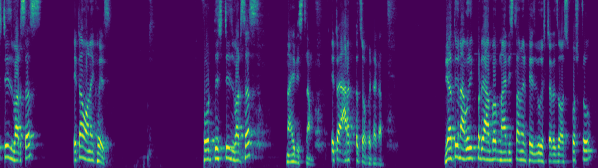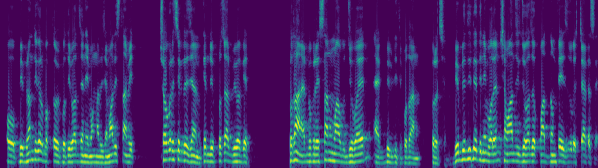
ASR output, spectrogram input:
stage versus এটা অনেক হয়েছে। Fourth stage versus Nahid Islam. এটা আরেকটা চপে টাকা জাতীয় নাগরিক পার্টির আহ্বায়ক নাহিদ ইসলামের ফেসবুক স্ট্যাটাসে অস্পষ্ট ও বিভ্রান্তিকর বক্তব্যের প্রতিবাদ জানিয়ে বাংলাদেশ জামাত ইসলামীর সহকারী সেক্রেটারি জেনারেল কেন্দ্রীয় প্রচার বিভাগের প্রধান অ্যাডভোকেট এসান মাহবুব জুবাইর এক বিবৃতি প্রদান করেছেন। বিবৃতিতে তিনি বলেন, সামাজিক যোগাযোগ মাধ্যম ফেসবুক স্ট্যাটাসে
